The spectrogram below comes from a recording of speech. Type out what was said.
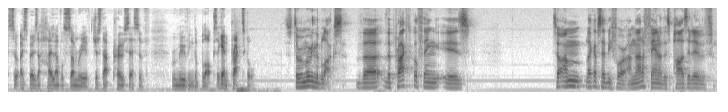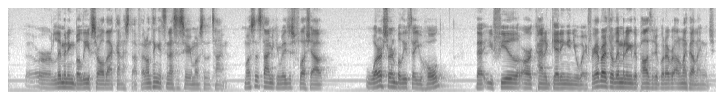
so I suppose, a high level summary of just that process of removing the blocks. Again, practical. So removing the blocks. The the practical thing is so I'm like I've said before, I'm not a fan of this positive uh, or limiting beliefs or all that kind of stuff. I don't think it's necessary most of the time. Most of the time you can really just flush out what are certain beliefs that you hold that you feel are kind of getting in your way. Forget about if they're limiting, they're positive, whatever. I don't like that language.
